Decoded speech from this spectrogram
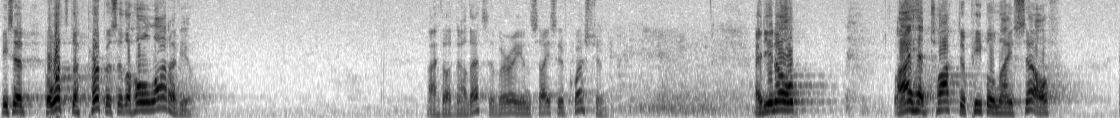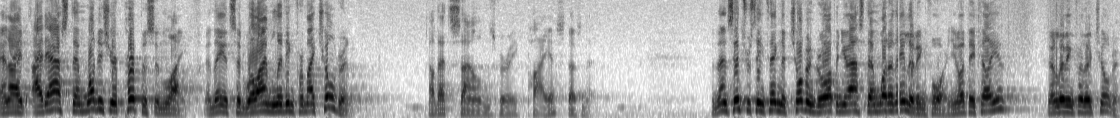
He said, But what's the purpose of the whole lot of you? I thought, now that's a very incisive question. and you know, I had talked to people myself, and I'd, I'd asked them, What is your purpose in life? And they had said, Well, I'm living for my children. Now that sounds very pious, doesn't it? And then it's an interesting thing the children grow up and you ask them, What are they living for? You know what they tell you? They're living for their children.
